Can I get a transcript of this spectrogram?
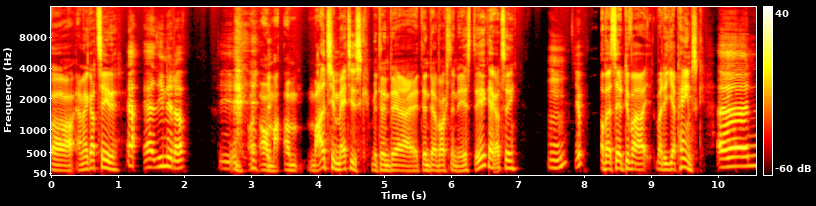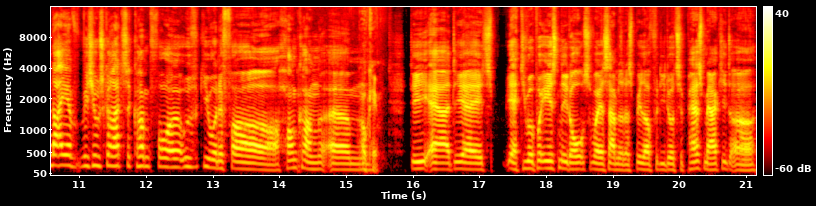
og ja, man kan godt se det. Ja, ja lige netop. Og, og, og, meget tematisk med den der, den der voksne næse, det kan jeg godt se. Mm, yep. Og hvad sagde du, det var, var det japansk? Uh, nej, hvis jeg husker ret, så kom for uh, udgiverne fra Hongkong. Um, okay. Det er, det er et ja, de var på S'en et år, så var jeg samlet der spil op, fordi det var tilpas mærkeligt, og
